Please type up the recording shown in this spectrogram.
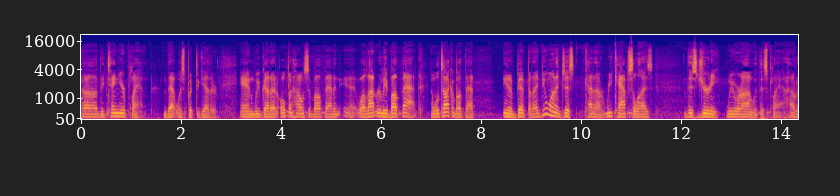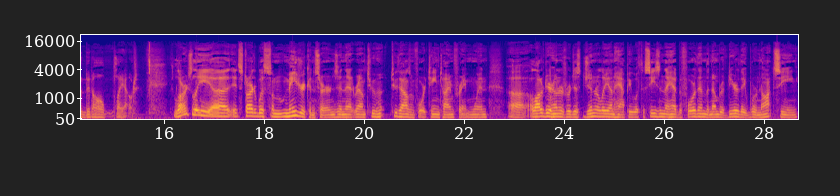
uh, the 10 year plan that was put together. And we've got an open house about that, and uh, well, not really about that, and we'll talk about that in a bit. But I do want to just kind of recapsulize this journey we were on with this plan. How did it all play out? Largely, uh, it started with some major concerns in that around two, 2014 timeframe when uh, a lot of deer hunters were just generally unhappy with the season they had before them, the number of deer they were not seeing,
